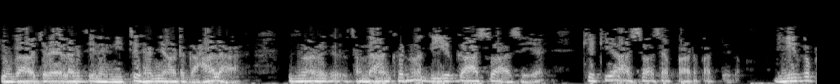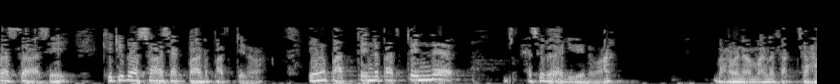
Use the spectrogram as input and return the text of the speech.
යෝගාචරය ළඟ තියෙන නිත්‍ය සංඥාවට ගහලා බුදුහාමක සඳහන් කරනවා දීර්ඝ ආශ්වාසය කෙටි ආශ්වාසයක් පාඩපත් වෙනවා. දීර්ඝ ප්‍රශ්වාසයේ කෙටි ප්‍රශ්වාසයක් පාඩපත් වෙනවා. එහෙමපත් වෙන්නපත් වෙන්න ඇසුර වැඩි වෙනවා. භාවනා මනසක් සහ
